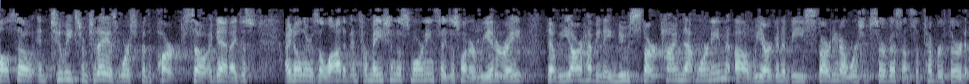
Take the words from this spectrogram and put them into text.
Also, in two weeks from today is Worship at the Park. So again, I just, I know there's a lot of information this morning, so I just want to reiterate that we are having a new start time that morning. Uh, we are going to be starting our worship service on September 3rd at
